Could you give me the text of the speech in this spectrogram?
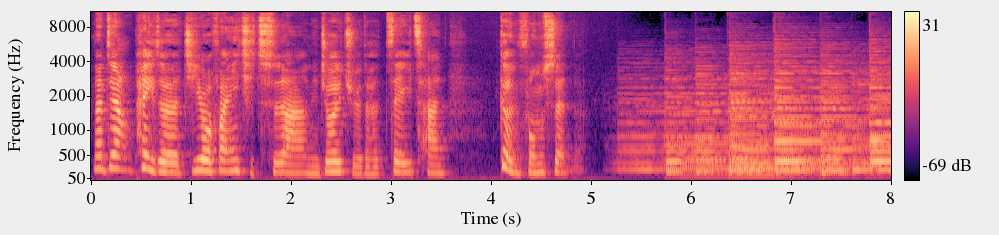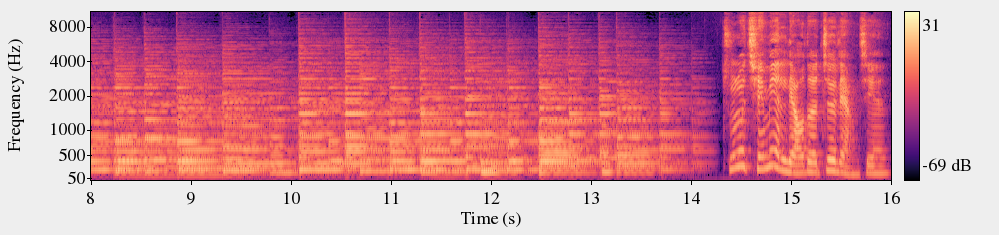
那这样配着鸡肉饭一起吃啊，你就会觉得这一餐更丰盛了。除了前面聊的这两间。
